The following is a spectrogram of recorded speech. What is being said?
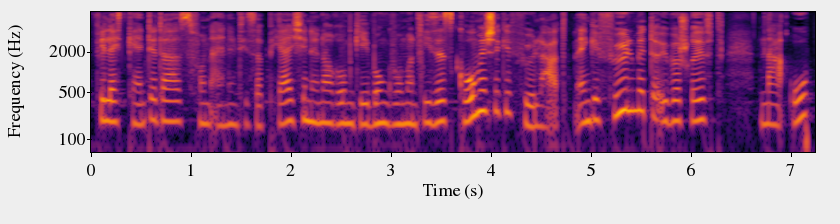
Vielleicht kennt ihr das von einem dieser Pärchen in eurer Umgebung, wo man dieses komische Gefühl hat. Ein Gefühl mit der Überschrift, na ob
